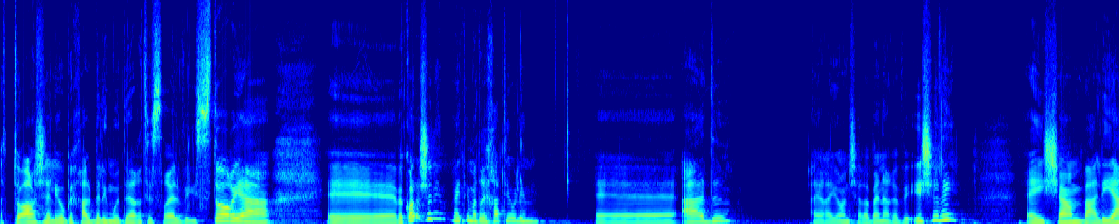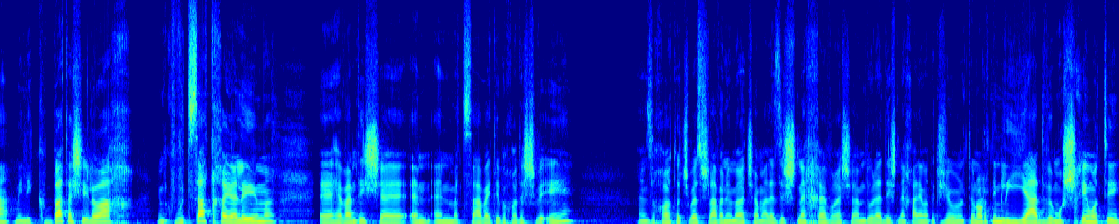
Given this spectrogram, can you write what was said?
התואר שלי הוא בכלל בלימודי ארץ ישראל והיסטוריה. אה, וכל השנים הייתי מדריכת טיולים. אה, עד ההיריון של הבן הרביעי שלי, אי שם בעלייה מנקבת השילוח עם קבוצת חיילים. אה, הבנתי שאין אין מצב, הייתי בחודש שביעי. אני זוכרת עוד שבאיזשהו שלב אני אומרת שם על איזה שני חבר'ה שעמדו לידי, שני חיילים, תקשיבו, אתם לא נותנים לי יד ומושכים אותי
